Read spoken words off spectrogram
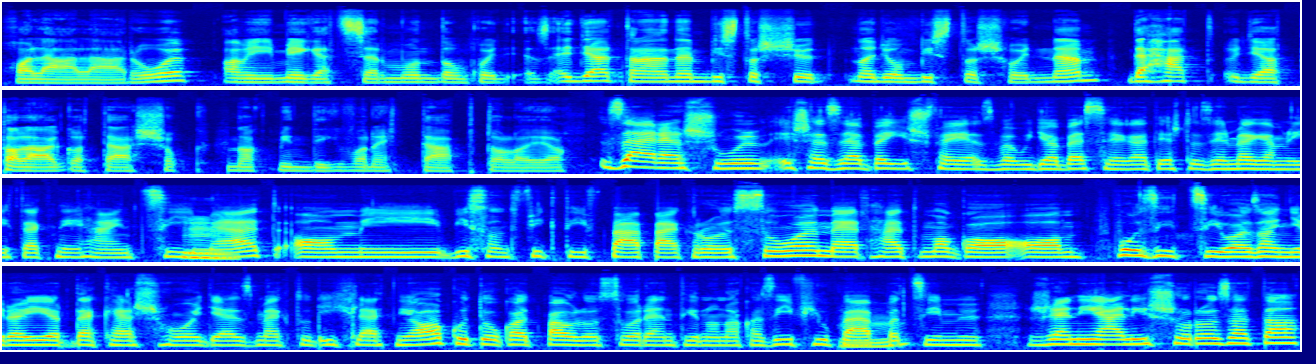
haláláról, ami még egyszer mondom, hogy ez egyáltalán nem biztos, sőt, nagyon biztos, hogy nem, de hát ugye a találgatásoknak mindig van egy táptalaja. Zárásul, és ezzel be is fejezve ugye a beszélgetést, azért megemlítek néhány címet, hmm. ami viszont fiktív pápákról szól, mert hát maga a pozíció az annyira érdekes, hogy ez meg tud ihletni alkotókat. Paulo Sorrentinonak az Ifjú Pápa hmm. című zseniális sorozata,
